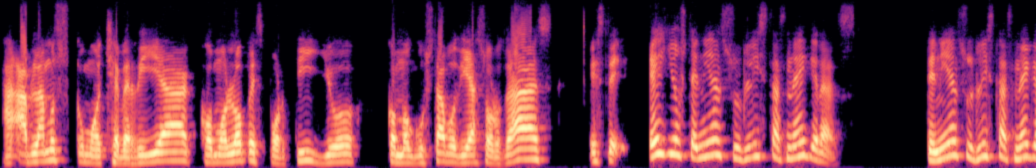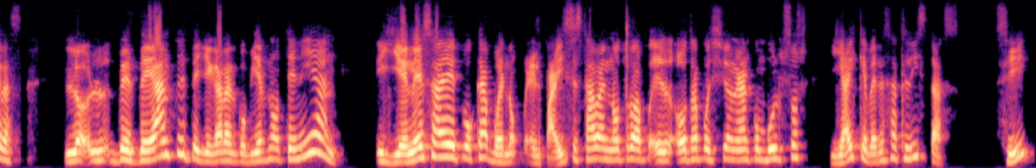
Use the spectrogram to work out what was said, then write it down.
hablamos como Echeverría, como López Portillo, como Gustavo Díaz Ordaz, este, ellos tenían sus listas negras, tenían sus listas negras. desde antes de llegar al gobierno tenían. Y en esa época, bueno, el país estaba en, otra posición, eran convulsos, y hay que ver esas listas, ¿sí?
